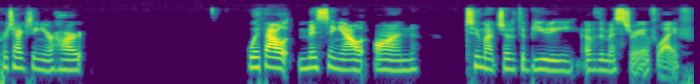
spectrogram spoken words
protecting your heart without missing out on too much of the beauty of the mystery of life.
